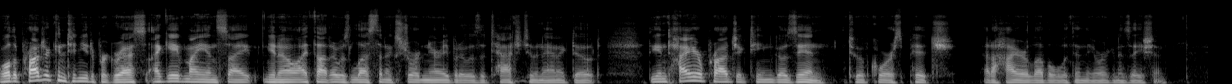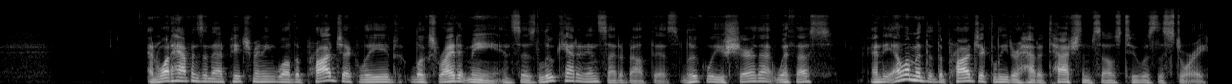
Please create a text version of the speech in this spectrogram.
Well, the project continued to progress. I gave my insight. You know, I thought it was less than extraordinary, but it was attached to an anecdote. The entire project team goes in to, of course, pitch at a higher level within the organization. And what happens in that pitch meeting? Well, the project lead looks right at me and says, Luke had an insight about this. Luke, will you share that with us? And the element that the project leader had attached themselves to was the story.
